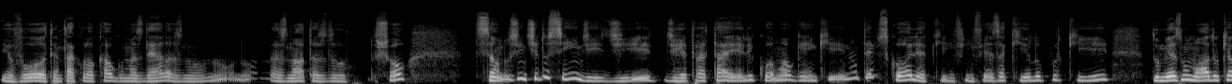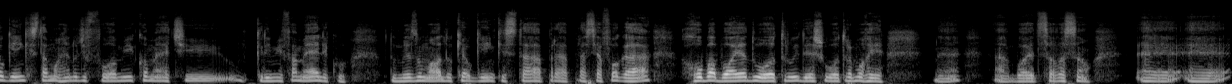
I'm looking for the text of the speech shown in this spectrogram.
eu vou tentar colocar algumas delas no, no, no, nas notas do, do, show, são no sentido sim de, de, de, retratar ele como alguém que não teve escolha, que enfim fez aquilo porque do mesmo modo que alguém que está morrendo de fome comete um crime famélico, do mesmo modo que alguém que está para se afogar rouba a boia do outro e deixa o outro a morrer, né? A boia de salvação é, é,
